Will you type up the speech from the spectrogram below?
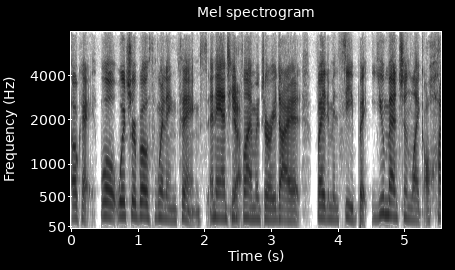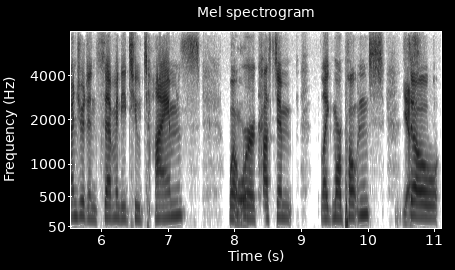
Okay. Well, which are both winning things an anti inflammatory yeah. diet, vitamin C. But you mentioned like 172 times what more. we're accustomed, like more potent. Yes. So,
